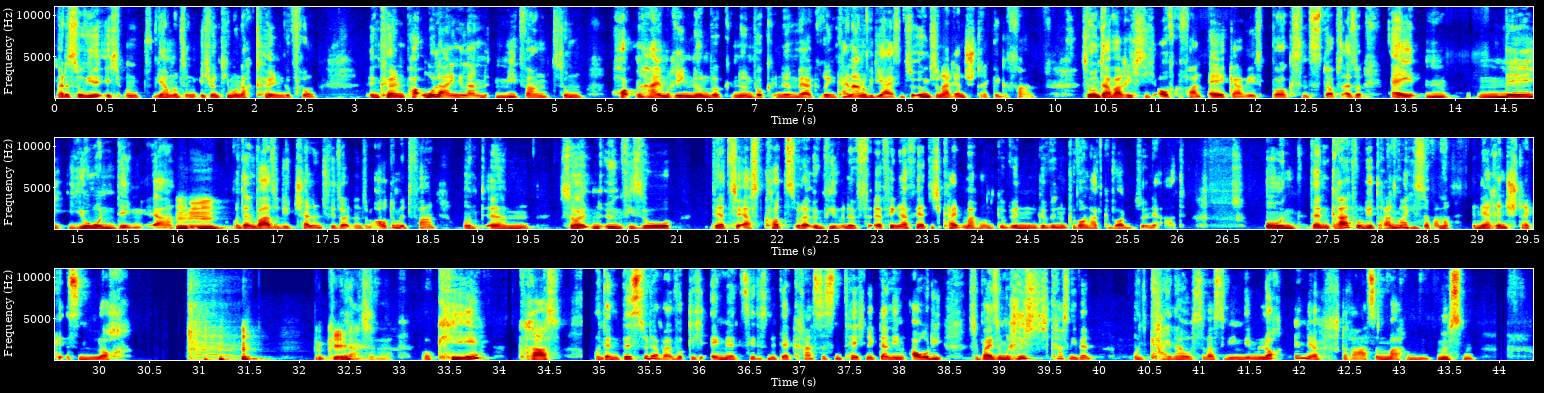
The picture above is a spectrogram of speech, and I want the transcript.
war das so, wie ich und wir haben uns, ich und Timo nach Köln geflogen. In Köln Paola eingeladen mit einem Mietwagen zum Hockenheimring, Nürnberg, Nürnberg, Nürnbergring, keine Ahnung, wie die heißen, zu irgendeiner Rennstrecke gefahren. So, und da war richtig aufgefahren, LKWs, Boxenstops, also, ey, ein Millionending, ja. Mhm. Und dann war so die Challenge, wir sollten in so einem Auto mitfahren und ähm, sollten irgendwie so, wer zuerst kotzt oder irgendwie eine äh, Fingerfertigkeit machen und gewinnen, gewinnen, gewonnen hat gewonnen, so in der Art. Und dann gerade, wo wir dran waren, hieß es auf einmal, in der Rennstrecke ist ein Loch. Okay. Du, okay, krass. Und dann bist du dabei wirklich, ey, Mercedes mit der krassesten Technik, daneben Audi, so bei so einem richtig krassen Event. Und keiner wusste, was sie wegen dem Loch in der Straße machen müssen.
